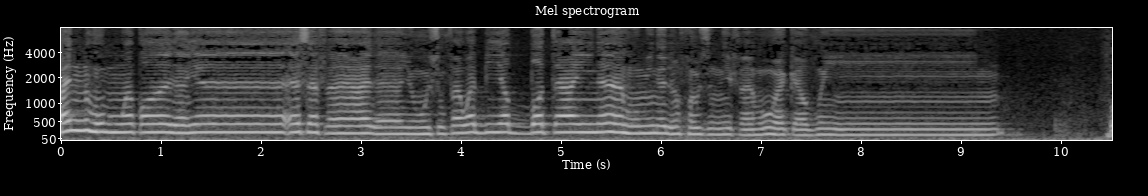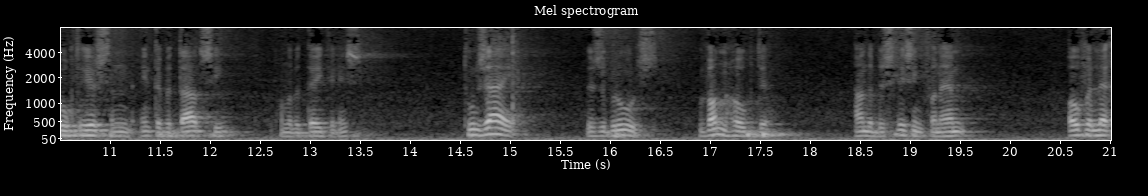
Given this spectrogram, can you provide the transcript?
عنهم وقال يا أسفا على يوسف وابيضت عيناه من الحزن فهو كظيم Volgt eerst een interpretatie van de betekenis. Toen zij, dus de broers, wanhoopten aan de beslissing van hem, overleg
